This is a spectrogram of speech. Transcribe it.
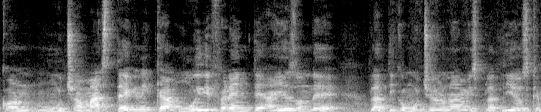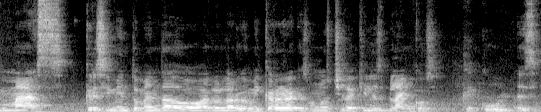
con mucha más técnica, muy diferente. Ahí es donde platico mucho de uno de mis platillos que más crecimiento me han dado a lo largo de mi carrera, que son los chilaquiles blancos. Qué cool. Es,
